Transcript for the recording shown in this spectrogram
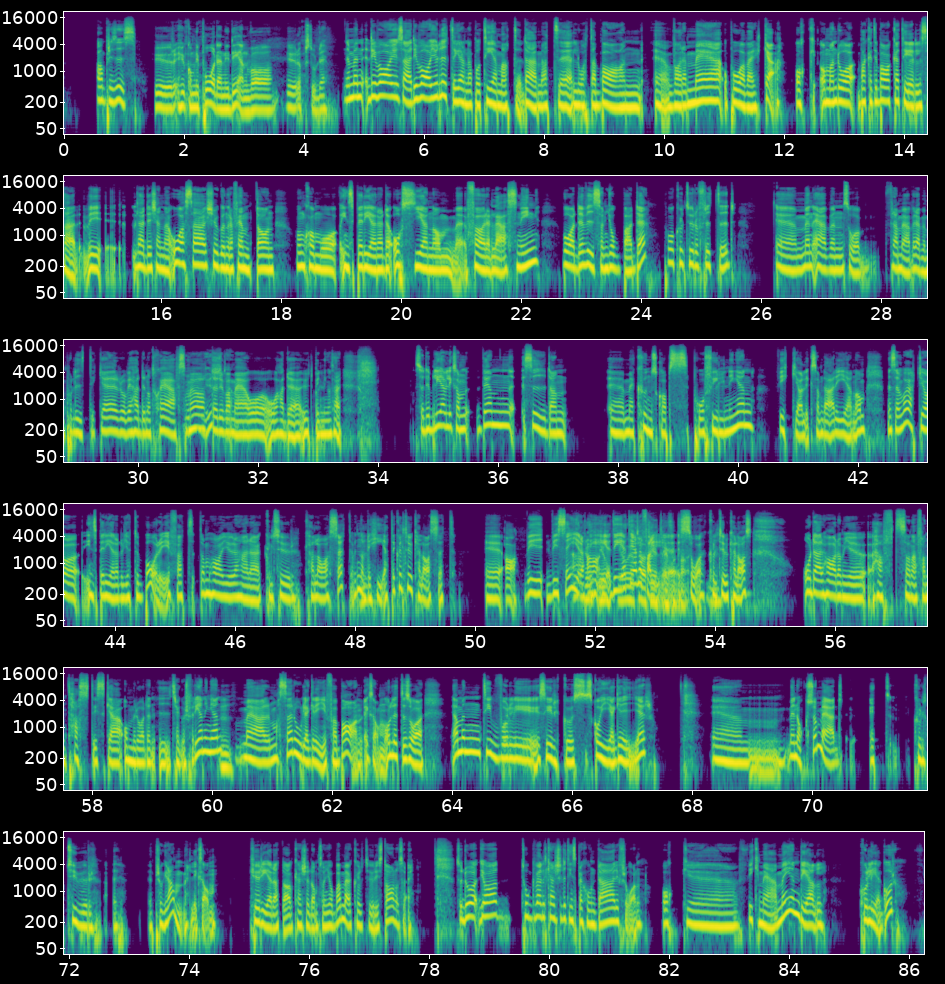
ja, precis. Hur, hur kom ni på den idén? Vad, hur uppstod det? Nej, men det, var ju så här, det var ju lite grann på temat där med att eh, låta barn eh, vara med och påverka. Och om man då backar tillbaka till, så här, vi eh, lärde känna Åsa 2015. Hon kom och inspirerade oss genom eh, föreläsning. Både vi som jobbade på kultur och fritid, eh, men även så framöver även politiker och vi hade något chefsmöte, Mm, du var med och, och hade utbildning och så här. Så det blev liksom den sidan eh, med kunskapspåfyllningen fick jag liksom därigenom. Men sen var jag inspirerad av Göteborg för att de har ju det här eh, kulturkalaset. Jag vet inte om det heter kulturkalaset. Eh, ja, vi, vi säger Ja, att det, är, det jo, heter i alla fall det så, kulturkalas. Och där har de ju haft sådana fantastiska områden i trädgårdsföreningen Mm. med massa roliga grejer för barn. Liksom. Och lite så ja, men tivoli, cirkus, skojiga grejer. Um, men också med ett kulturprogram. Liksom. Kurerat av kanske de som jobbar med kultur i stan och sådär. Så då, jag tog väl kanske lite inspiration därifrån och uh, fick med mig en del kollegor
